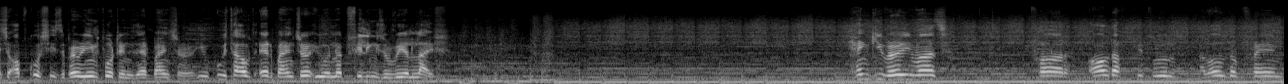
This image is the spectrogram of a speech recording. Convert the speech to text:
So of course, it's very important adventure. Without adventure, you are not feeling the real life. Thank you very much for all the people and all the friends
